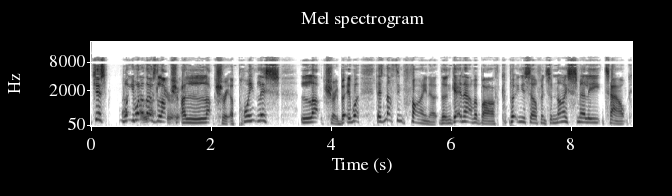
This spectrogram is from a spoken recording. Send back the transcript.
just what one of those luxury, a luxury, a pointless luxury. But it, wa- there's nothing finer than getting out of a bath, putting yourself in some nice smelly talc,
